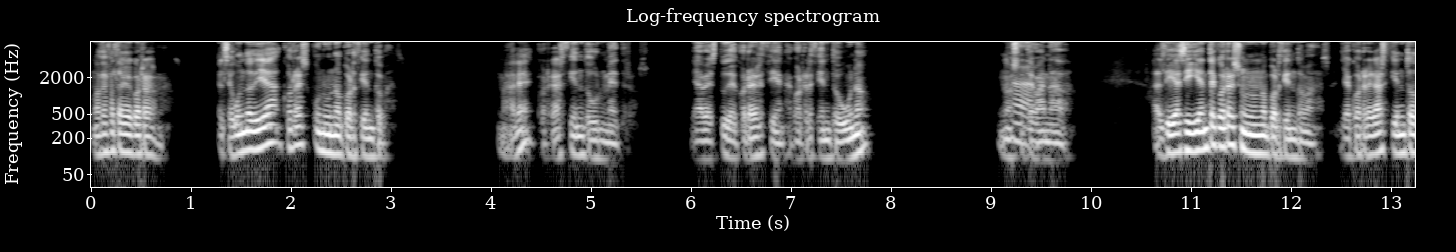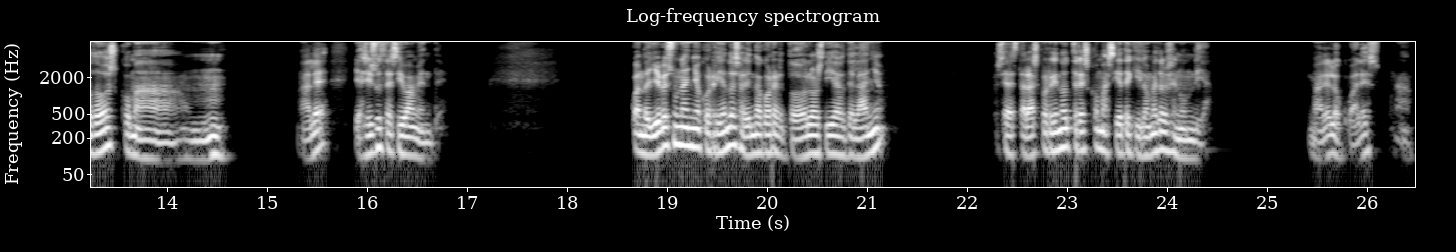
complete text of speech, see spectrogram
No hace falta que corras más. El segundo día corres un 1% más. ¿Vale? Correrás 101 metros. Ya ves tú, de correr 100 a correr 101, no se te va nada. Al día siguiente corres un 1% más. Ya correrás 102, mm, ¿vale? Y así sucesivamente. Cuando lleves un año corriendo, saliendo a correr todos los días del año, o sea, estarás corriendo 3,7 kilómetros en un día. ¿Vale? Lo cual es una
